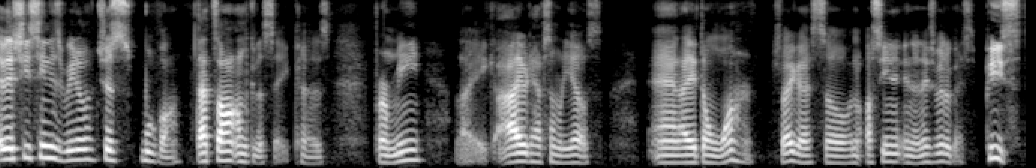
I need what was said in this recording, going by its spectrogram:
if she's seen this video, just move on. That's all I'm gonna say. Cause, for me, like, I would have somebody else, and I don't want her. Sorry, guys. So I'll see you in the next video, guys. Peace.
